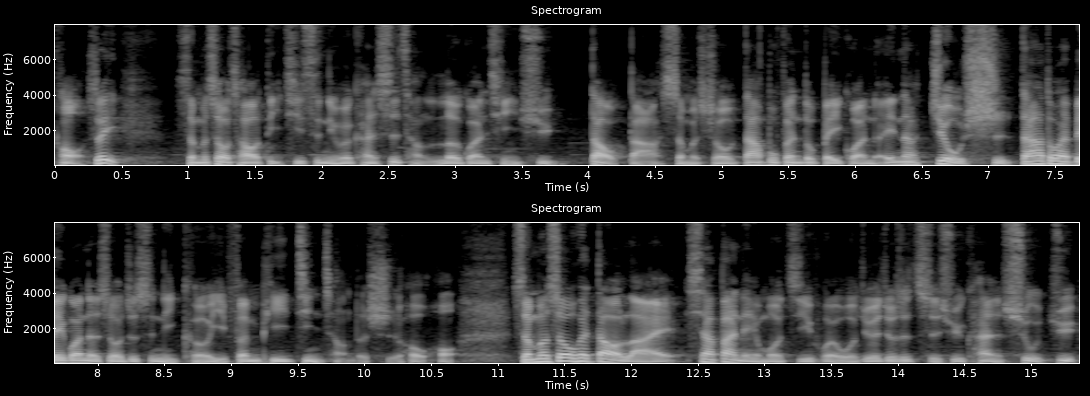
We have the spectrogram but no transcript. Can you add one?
好，所以什么时候抄底？其实你会看市场的乐观情绪到达什么时候，大部分都悲观的，诶，那就是大家都还悲观的时候，就是你可以分批进场的时候，吼。什么时候会到来？下半年有没有机会？我觉得就是持续看数据。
